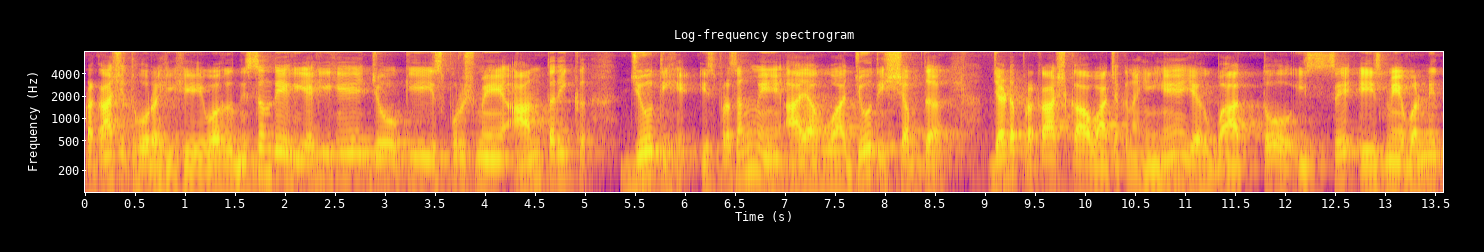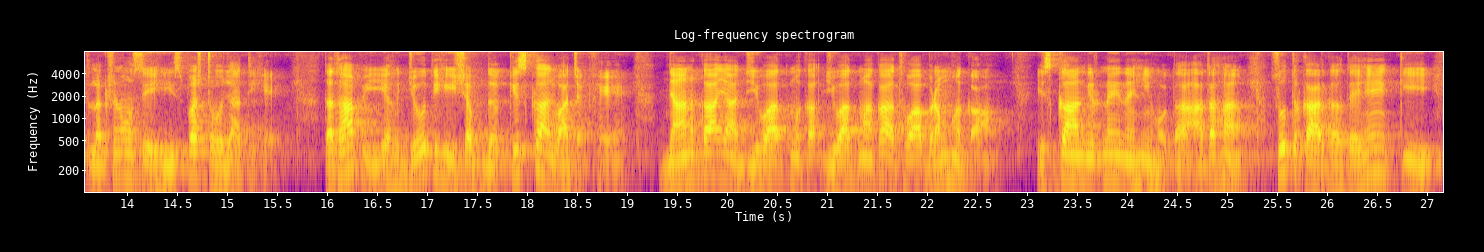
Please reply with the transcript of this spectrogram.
प्रकाशित हो रही है। वह निस्संदेह यही है जो कि इस पुरुष में आंतरिक ज्योति है। इस प्रसंग में आया हुआ ज्योति शब्द जड़ प्रकाश का वाचक नहीं है। यह बात तो इससे, इसमें वर्णित लक्षणों से ही स्पष्ट हो जाती है। तथापि यह ज्योति ही शब्द किसका वाचक है? ज्ञान का या जीवात्म का, जीवात्मा का अथवा ब्रह्म का? इसका निर्णय नहीं होता। अतः सूत्रकार कहते हैं कि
